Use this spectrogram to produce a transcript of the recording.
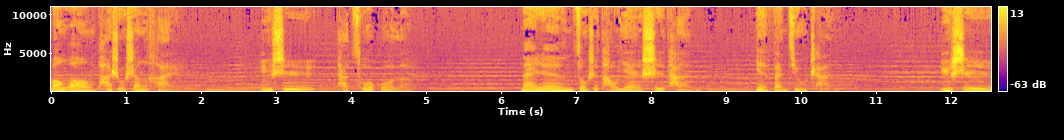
往往怕受伤害，于是她错过了。男人总是讨厌试探，厌烦纠缠，于是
